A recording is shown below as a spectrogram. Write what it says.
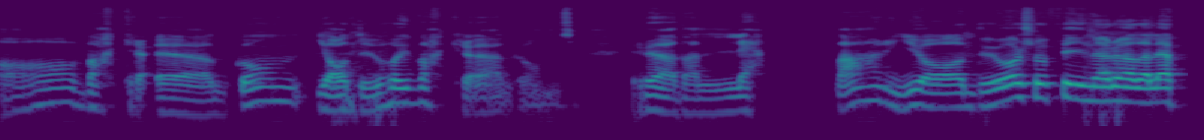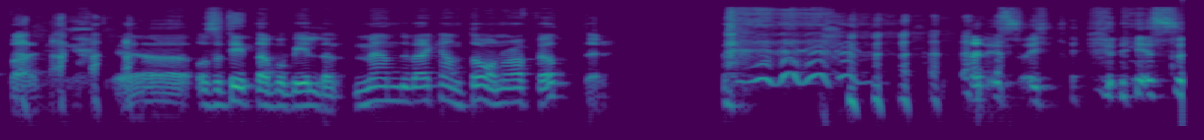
ja, vackra ögon. Ja, du har ju vackra ögon. Röda läppar. Ja, du har så fina röda läppar. eh, och så tittar på bilden, men du verkar inte ha några fötter. Det, är så, det är så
